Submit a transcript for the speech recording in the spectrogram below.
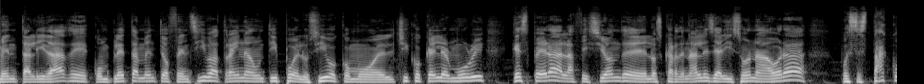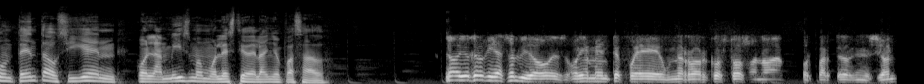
mentalidad eh, completamente ofensiva, traen a un tipo elusivo como el chico Kyler Murray. ¿Qué espera la afición de los Cardenales de Arizona? ¿Ahora pues está contenta o siguen con la misma molestia del año pasado? No, yo creo que ya se olvidó. Obviamente fue un error costoso, ¿no? Por parte de la organización.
